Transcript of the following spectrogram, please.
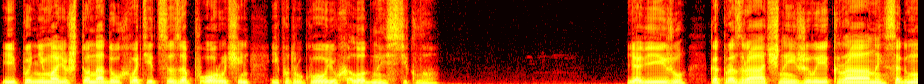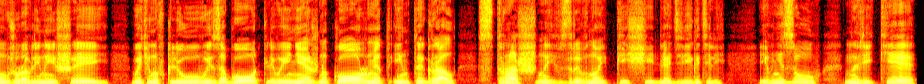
и понимаю, что надо ухватиться за поручень и под рукою холодное стекло. Я вижу, как прозрачные живые краны, согнув журавлиные шеи, вытянув клювы, заботливо и нежно кормят интеграл страшной взрывной пищей для двигателей — и внизу, на реке,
